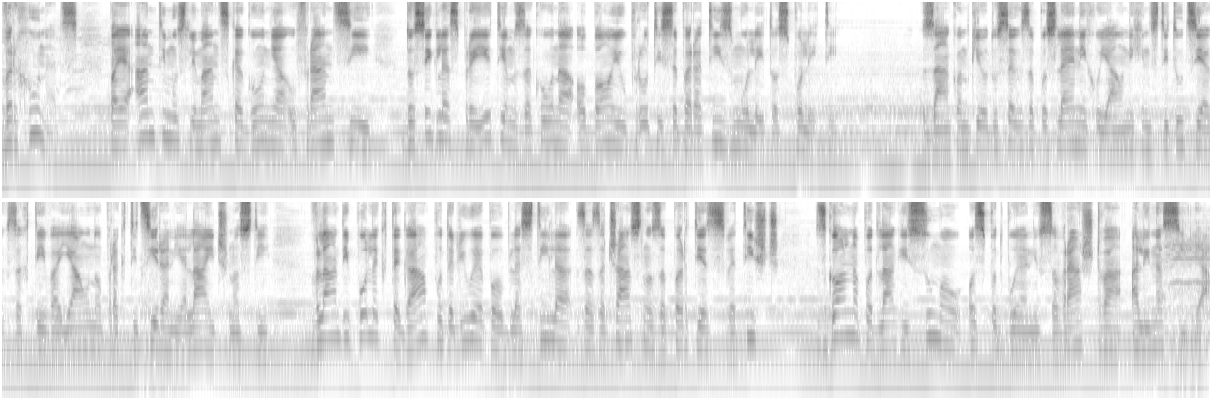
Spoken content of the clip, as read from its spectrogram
Vrhunec pa je antimuslimanska gonja v Franciji dosegla s prejetjem zakona o boju proti separatizmu letos poleti. Zakon, ki od vseh zaposlenih v javnih institucijah zahteva javno prakticiranje laičnosti, vladi poleg tega podeljuje pooblastila za začasno zaprtje svetišč zgolj na podlagi sumov o spodbujanju sovraštva ali nasilja.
